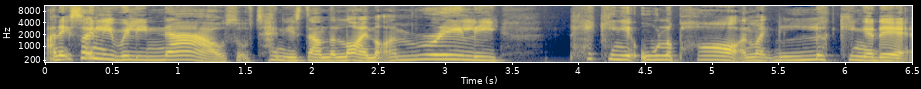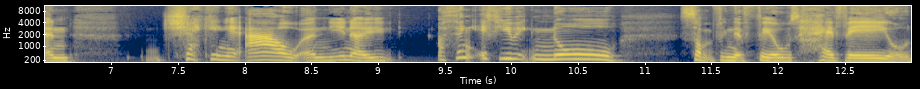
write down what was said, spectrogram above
And it's only really now, sort of 10 years down the line, that I'm really picking it all apart and like looking at it and checking it out. And, you know, I think if you ignore something that feels heavy or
